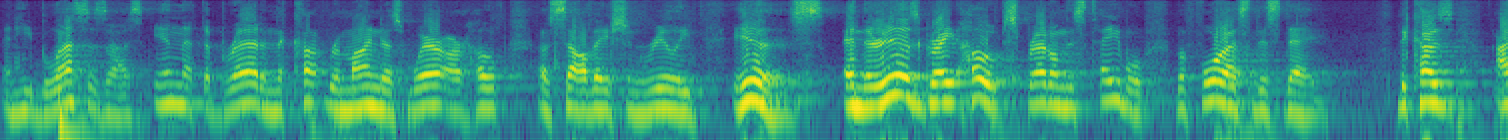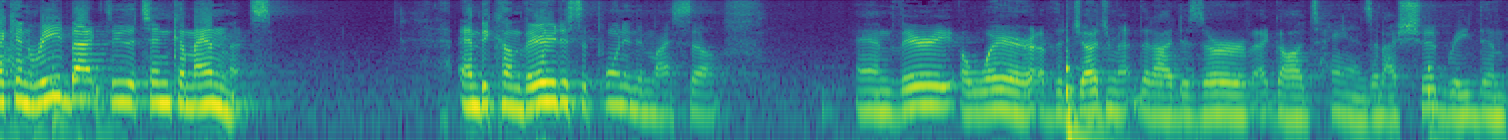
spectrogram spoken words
and he blesses us in that the bread and the cup remind us where our hope of salvation really is. And there is great hope spread on this table before us this day. Because I can read back through the Ten Commandments and become very disappointed in myself and very aware of the judgment that I deserve at God's hands. And I should read them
